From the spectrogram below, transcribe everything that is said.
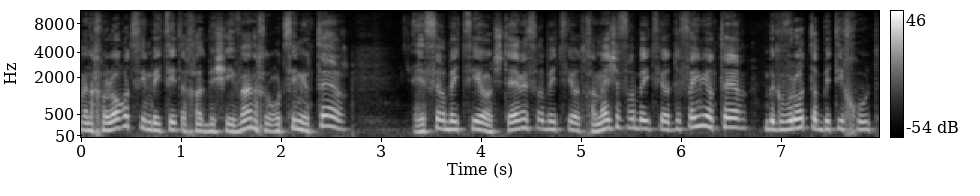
ואנחנו לא רוצים ביצית אחת בשאיבה, אנחנו רוצים יותר. 10 ביציות, 12 ביציות, 15 ביציות, לפעמים יותר בגבולות הבטיחות.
